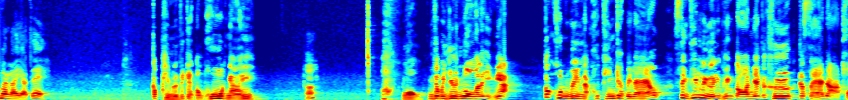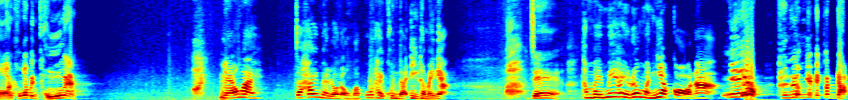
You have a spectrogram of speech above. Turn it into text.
มพ์อะไรอะเจ๊ก็พิมพ์แล้วที่แกต้องพูดไงฮะอ้าวงงนี่จะไปยืนงงอะไรอีกเนี่ย ก็คุณวินน่ะเขาทิ้งแกไปแล้ว สิ่งที่เหลืออยู่เพียงตอนเนี้ยก็คือกระแสด่าทอเขาว่าเป็นชู้ไง แล้แล้วไง จะให้เมลอนออกมาพูดให้คนด่าอีกทำไมเนี่ย เจ๊ทำไมไม่ให้เรื่องมันเงียบก่อนอะเงียบ ถ้าเรื่องเงียบแกก็ดับ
